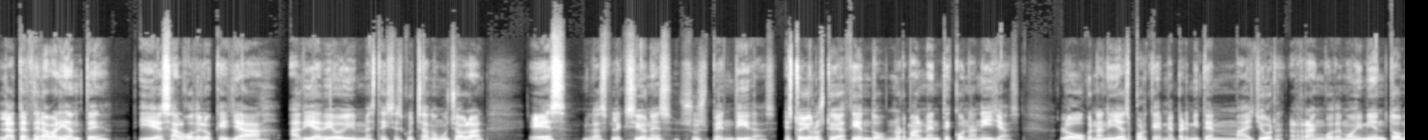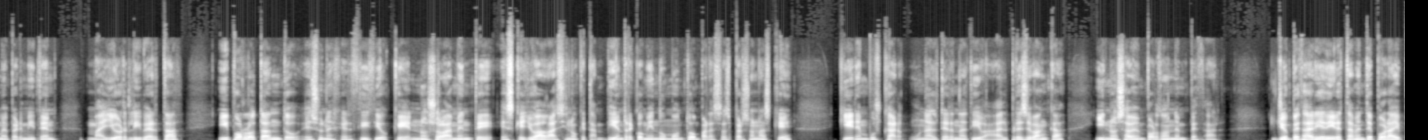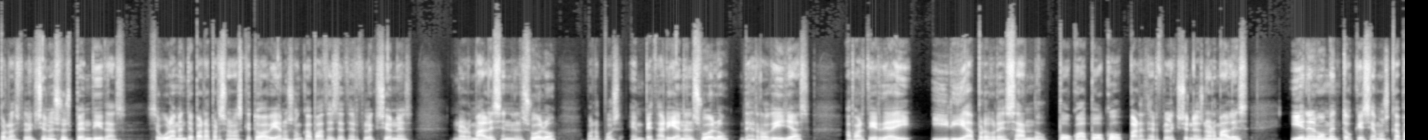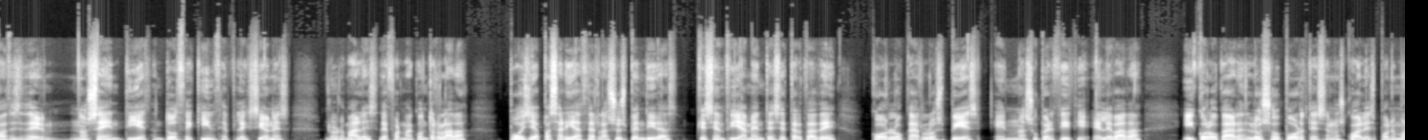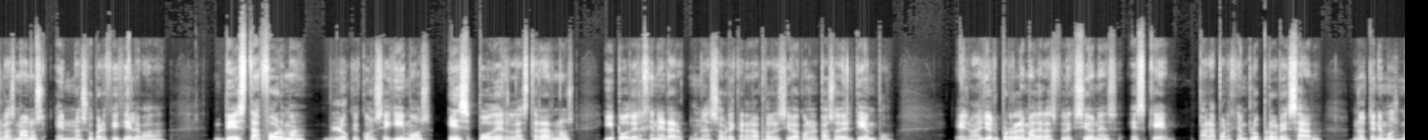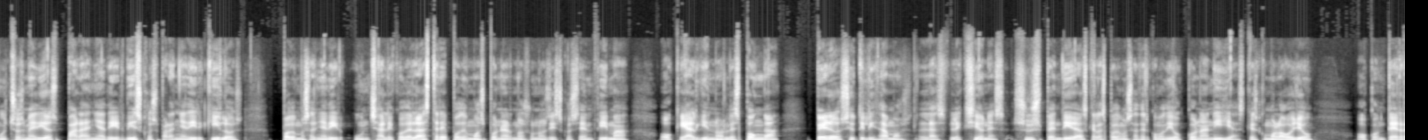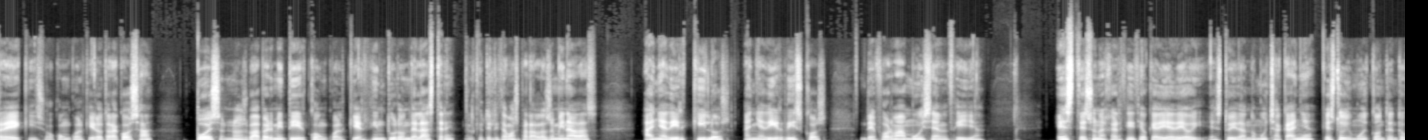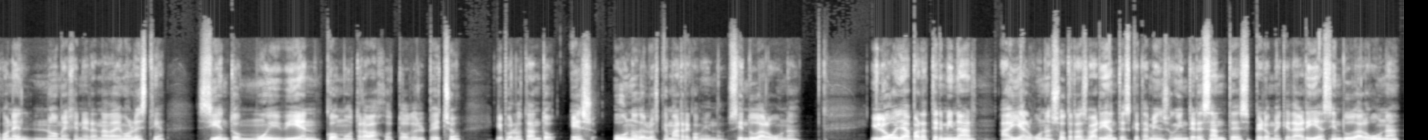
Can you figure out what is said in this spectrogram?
La tercera variante, y es algo de lo que ya a día de hoy me estáis escuchando mucho hablar, es las flexiones suspendidas. Esto yo lo estoy haciendo normalmente con anillas. Luego con anillas porque me permiten mayor rango de movimiento, me permiten mayor libertad y por lo tanto es un ejercicio que no solamente es que yo haga, sino que también recomiendo un montón para esas personas que quieren buscar una alternativa al press de banca y no saben por dónde empezar. Yo empezaría directamente por ahí, por las flexiones suspendidas. Seguramente para personas que todavía no son capaces de hacer flexiones normales en el suelo, bueno, pues empezaría en el suelo, de rodillas, a partir de ahí iría progresando poco a poco para hacer flexiones normales y en el momento que seamos capaces de hacer, no sé, 10, 12, 15 flexiones normales de forma controlada, pues ya pasaría a hacer las suspendidas, que sencillamente se trata de colocar los pies en una superficie elevada y colocar los soportes en los cuales ponemos las manos en una superficie elevada. De esta forma, lo que conseguimos es poder lastrarnos y poder generar una sobrecarga progresiva con el paso del tiempo. El mayor problema de las flexiones es que para, por ejemplo, progresar, no tenemos muchos medios para añadir discos, para añadir kilos. Podemos añadir un chaleco de lastre, podemos ponernos unos discos encima o que alguien nos les ponga, pero si utilizamos las flexiones suspendidas, que las podemos hacer, como digo, con anillas, que es como lo hago yo, o con TRX o con cualquier otra cosa, pues nos va a permitir con cualquier cinturón de lastre, el que utilizamos para las dominadas, añadir kilos, añadir discos de forma muy sencilla. Este es un ejercicio que a día de hoy estoy dando mucha caña, que estoy muy contento con él, no me genera nada de molestia, siento muy bien cómo trabajo todo el pecho y por lo tanto es uno de los que más recomiendo, sin duda alguna. Y luego ya para terminar, hay algunas otras variantes que también son interesantes, pero me quedaría sin duda alguna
